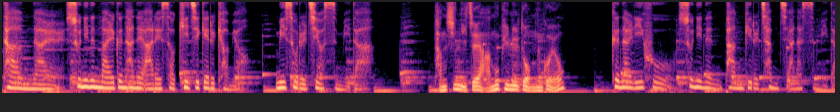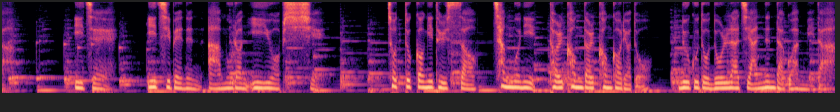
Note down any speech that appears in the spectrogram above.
다음 날 순이는 맑은 하늘 아래서 기지개를 켜며 미소를 지었습니다. 당신 이제 아무 비밀도 없는 거요? 그날 이후 순이는 방귀를 참지 않았습니다. 이제 이 집에는 아무런 이유 없이 솥뚜껑이 들썩 창문이 덜컹덜컹 거려도 누구도 놀라지 않는다고 합니다.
